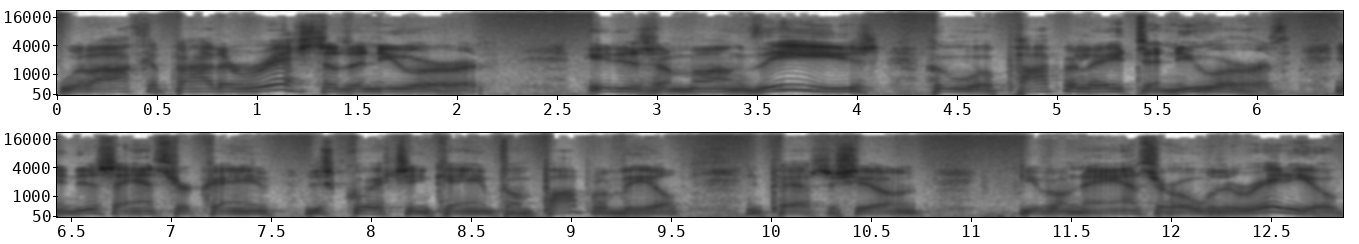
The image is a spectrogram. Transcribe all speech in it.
will occupy the rest of the new earth. It is among these who will populate the new earth. And this answer came, this question came from Poplarville, and Pastor Shelton give them the answer over the radio.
